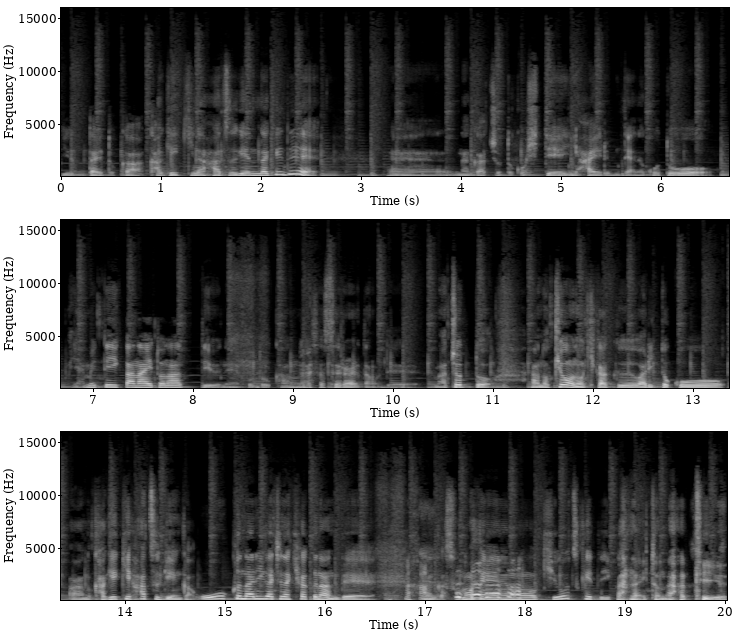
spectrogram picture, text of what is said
言ったりとか、過激な発言だけで、えー、なんかちょっとこう否定に入るみたいなことをやめていかないとなっていうね、ことを考えさせられたので、まあちょっと、あの、今日の企画、割とこう、あの、過激発言が多くなりがちな企画なんで、なんかその辺を気をつけていかないとなっていう、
